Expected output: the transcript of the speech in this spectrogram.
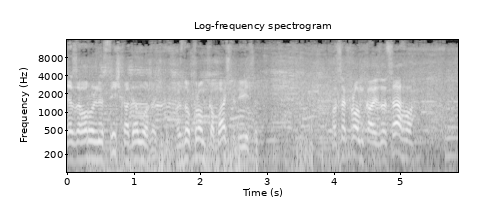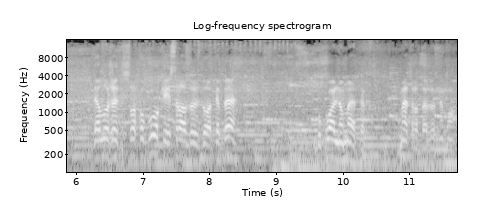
Де загорольна стрічка, а де ложать. Ось до кромка, бачите, дивіться. Оце кромка ось до цього, де ложать шлакоблоки і одразу ось до АТБ. Буквально метр. Метра навіть нема.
